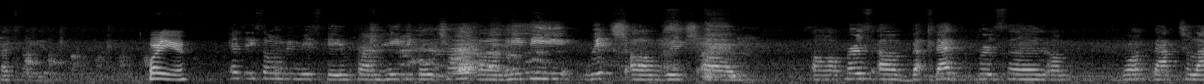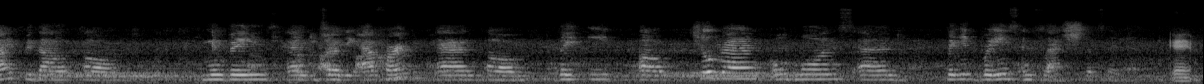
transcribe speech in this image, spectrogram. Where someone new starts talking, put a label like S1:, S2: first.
S1: That's it.
S2: Who are you?
S1: It's a song we miss came from Haiti culture. Um, Haiti, which um, which um, uh, pers- uh, that person um, brought back to life without um, moving and exerting effort, and um, they eat um, children, old ones, and they eat brains and flesh. That's it.
S2: Okay.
